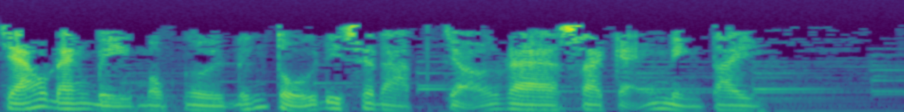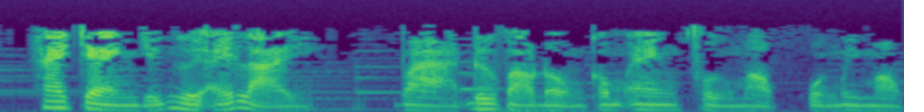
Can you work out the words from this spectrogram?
cháu đang bị một người đứng tuổi đi xe đạp chở ra xa cảng miền Tây. Hai chàng giữ người ấy lại và đưa vào đồn công an phường 1, quận 11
